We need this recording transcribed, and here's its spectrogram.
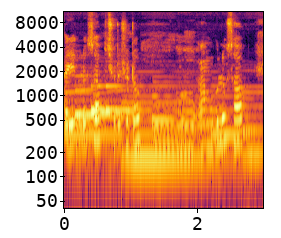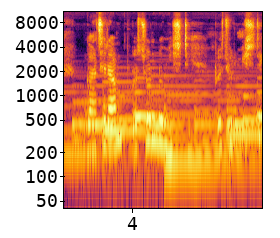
আর এগুলো সব ছোট ছোট আমগুলো সব গাছের আম, প্রচণ্ড মিষ্টি, প্রচুর মিষ্টি।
